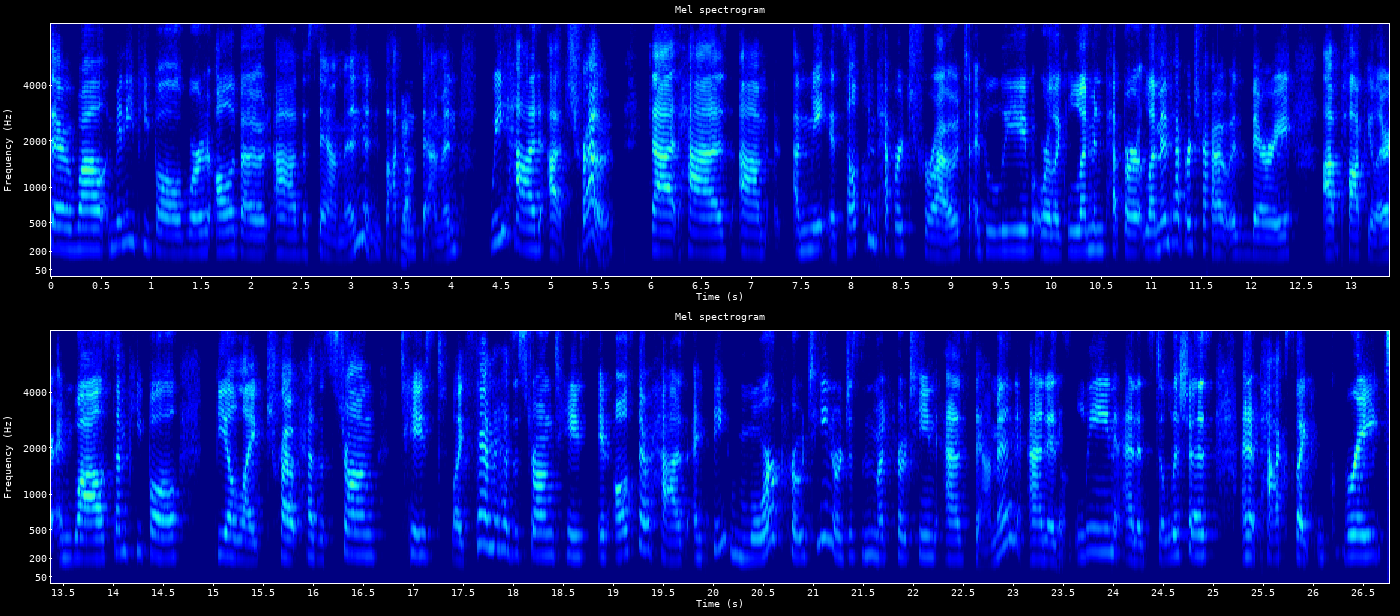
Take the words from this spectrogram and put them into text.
so while many people were all about uh, the salmon and blackened yeah. salmon, we had uh, trout that has um, a, meat, it's salt and pepper trout, I believe, or like lemon pepper. Lemon pepper trout is very uh, popular. And while some people feel like trout has a strong taste, like salmon has a strong taste, it also has, I think, more protein or just as much protein as salmon. And it's yeah. lean and it's delicious and it packs like great,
